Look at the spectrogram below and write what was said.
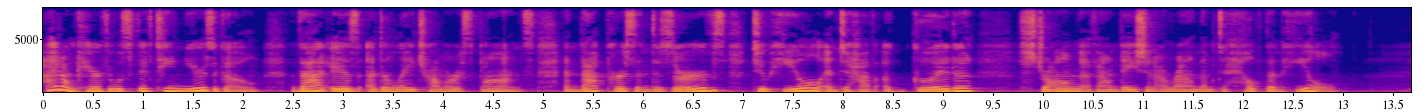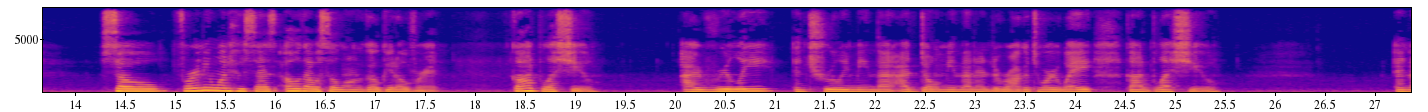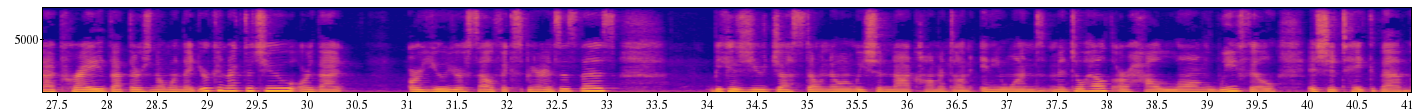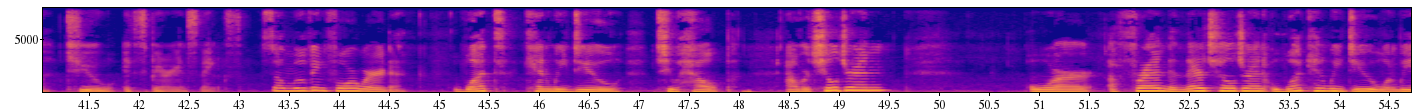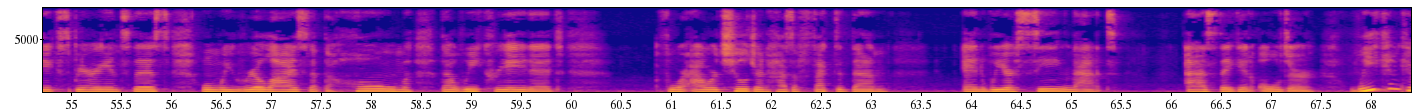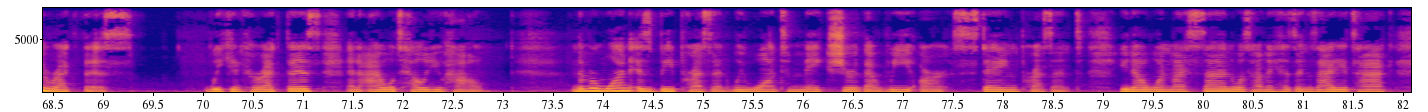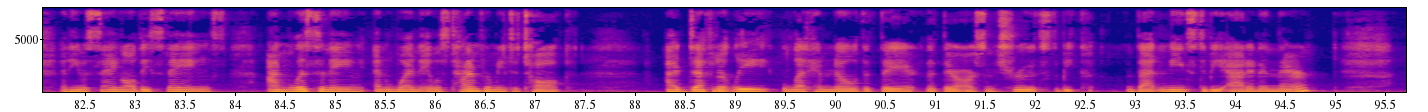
I don't care if it was 15 years ago. That is a delayed trauma response. And that person deserves to heal and to have a good, strong foundation around them to help them heal. So, for anyone who says, oh, that was so long ago, get over it. God bless you. I really and truly mean that. I don't mean that in a derogatory way. God bless you. And I pray that there's no one that you're connected to or that or you yourself experiences this because you just don't know and we should not comment on anyone's mental health or how long we feel it should take them to experience things. So moving forward, what can we do to help our children or a friend and their children. What can we do when we experience this? When we realize that the home that we created for our children has affected them, and we are seeing that as they get older? We can correct this. We can correct this, and I will tell you how. Number one is be present. We want to make sure that we are staying present. You know, when my son was having his anxiety attack and he was saying all these things, I'm listening. And when it was time for me to talk, I definitely let him know that there that there are some truths to be that needs to be added in there.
